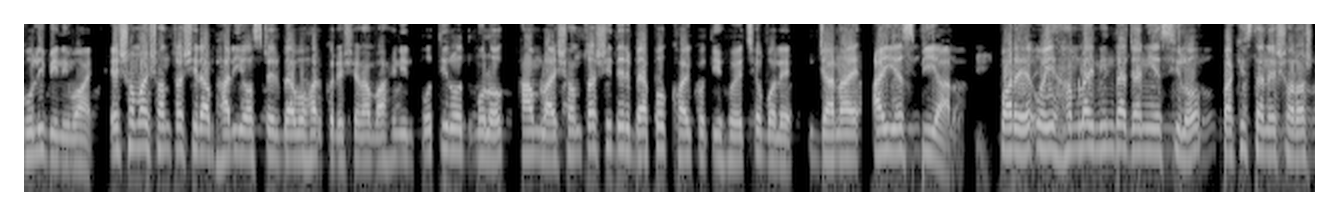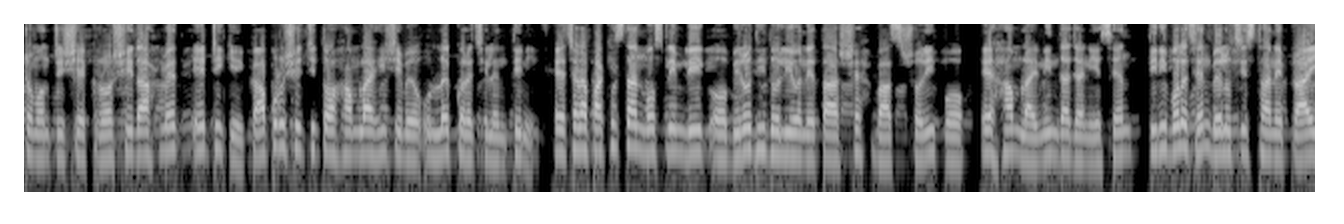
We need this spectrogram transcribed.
গুলি বিনিময়। এ সময় সন্ত্রাসীরা ভারী অস্ত্রের ব্যবহার করে সেনাবাহিনীর প্রতিরোধমূলক হামলায় সন্ত্রাসীদের ব্যাপক ক্ষয়ক্ষতি হয়েছে বলে জানায় আইএসপিআর। পরে ওই হামলায় নিন্দা জানিয়েছিল পাকিস্তানের স্বরাষ্ট্রমন্ত্রী শেখ রশিদ আহমেদ। এটিকে কাপুরুষোচিত হামলা হিসেবে উল্লেখ করেছিলেন তিনি। এছাড়া পাকিস্তান মুসলিম লীগ ও বিরোধী দলীয় নেতা শেহবাজ শরীফও এ হামলায় নিন্দা জানিয়েছেন। তিনি বলেছেন বেলুচিস্তানে প্রায়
